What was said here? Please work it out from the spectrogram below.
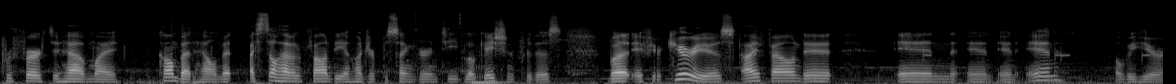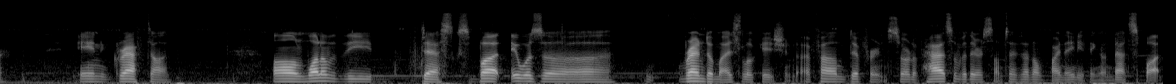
prefer to have my combat helmet. I still haven't found the 100% guaranteed location for this, but if you're curious, I found it in in in in over here in Grafton on one of the desks, but it was a randomized location. I found different sort of hats over there. Sometimes I don't find anything on that spot.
